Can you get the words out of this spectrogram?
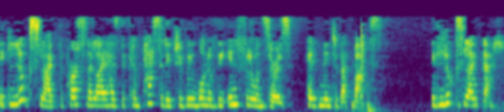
it looks like the personal I has the capacity to be one of the influencers heading into that box. It looks like that.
